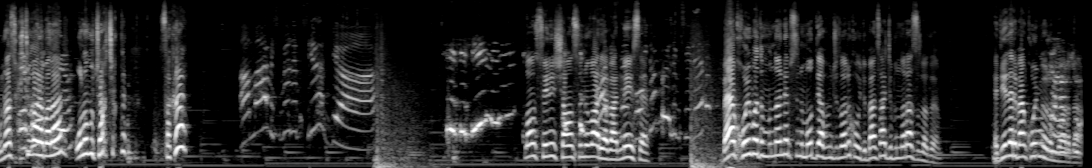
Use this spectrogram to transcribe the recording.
Bu nasıl küçük araba lan? Oğlum uçak çıktı. Sakar. Lan senin şansını var ya ben neyse. Ben koymadım bunların hepsini mod yapımcıları koydu. Ben sadece bunları hazırladım. Hediyeleri ben koymuyorum bu arada.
